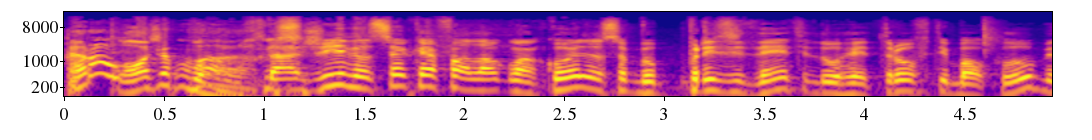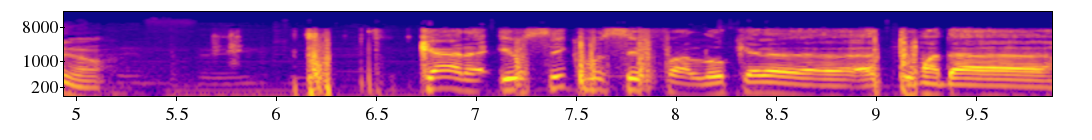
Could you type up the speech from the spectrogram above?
Era loja, porra. Tagino, você quer falar alguma coisa sobre o presidente do Retro Futebol Clube, não? Cara, eu sei que você falou que era a turma da.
